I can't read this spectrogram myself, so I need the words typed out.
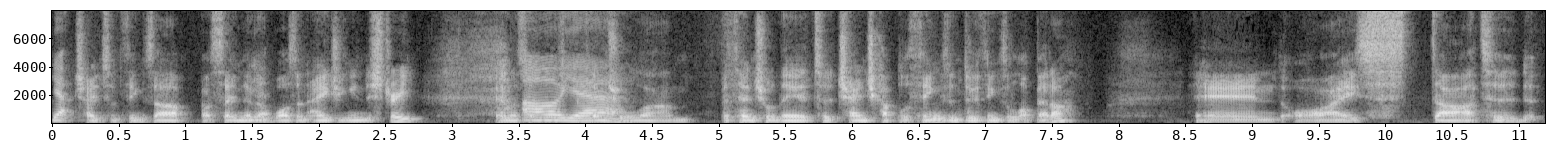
Yeah. change some things up. I seen that Yeah. it was an aging industry, and I saw Oh, there's yeah. potential um, potential there to change a couple of things and do things a lot better. And I started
